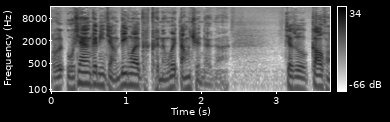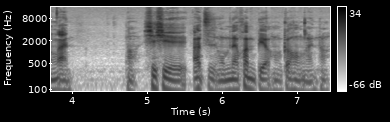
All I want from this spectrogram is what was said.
我我现在跟你讲，另外一个可能会当选的人啊，叫做高鸿安。好，谢谢阿志，我们来换标哈，高鸿安哈。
